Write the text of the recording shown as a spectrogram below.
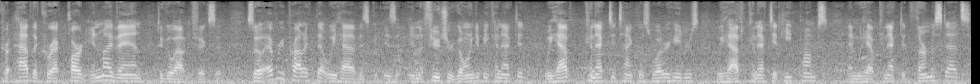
cr- have the correct part in my van to go out and fix it. So every product that we have is, is in the future going to be connected. We have connected tankless water heaters, we have connected heat pumps, and we have connected thermostats.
